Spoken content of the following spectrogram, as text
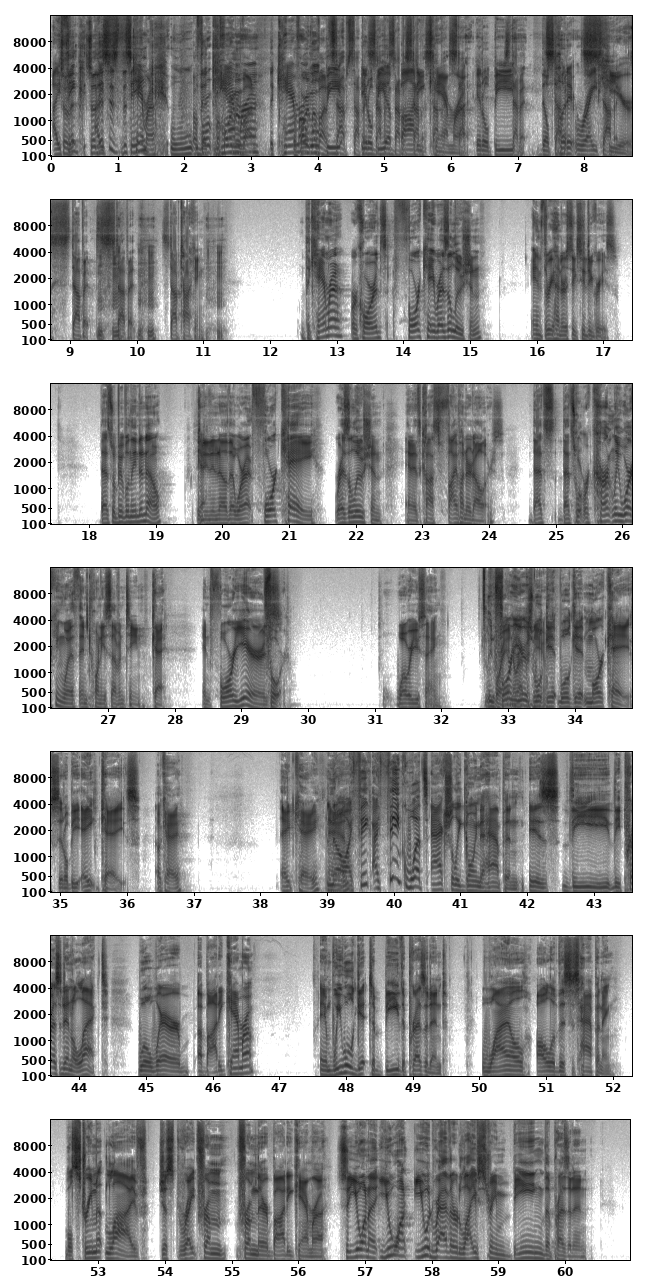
I So think the- so I this is- this camera- w- before- the before we move camera the camera Before we move will on, be stop, stop it, it'll stop be it, a body it, it, camera. stop it. It'll be Stop it. they'll Stop put it, right Stop here. Stop it. Mm-hmm. Stop it. Mm-hmm. Stop talking. Mm-hmm. The camera records 4K resolution and 360 degrees. That's what people need to know. They Okay. need to know that we're at 4K resolution and it costs $500. That's that's what we're currently working with in 2017. Okay. In 4 years. Four. What were you saying? In four years we'll you. get we'll get more Ks. It'll be eight Ks. Okay. 8K. No, I think I think what's actually going to happen is the the president elect will wear a body camera and we will get to be the president while all of this is happening. We'll stream it live just right from from their body camera. So you want to you want you would rather live stream being the president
